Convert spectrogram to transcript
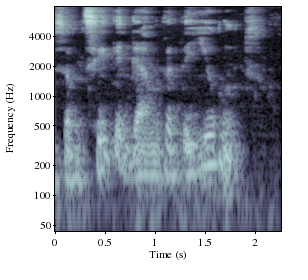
som City Gang with the Jugend.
